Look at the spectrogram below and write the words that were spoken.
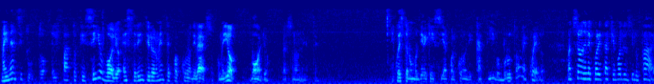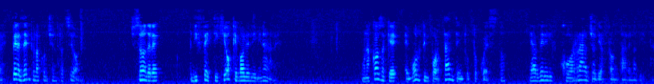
Ma innanzitutto è il fatto che se io voglio essere interiormente qualcuno diverso, come io voglio personalmente, e questo non vuol dire che sia qualcuno di cattivo, brutto, non è quello, ma ci sono delle qualità che voglio sviluppare, per esempio la concentrazione. Ci sono dei difetti che ho che voglio eliminare. Una cosa che è molto importante in tutto questo è avere il coraggio di affrontare la vita.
